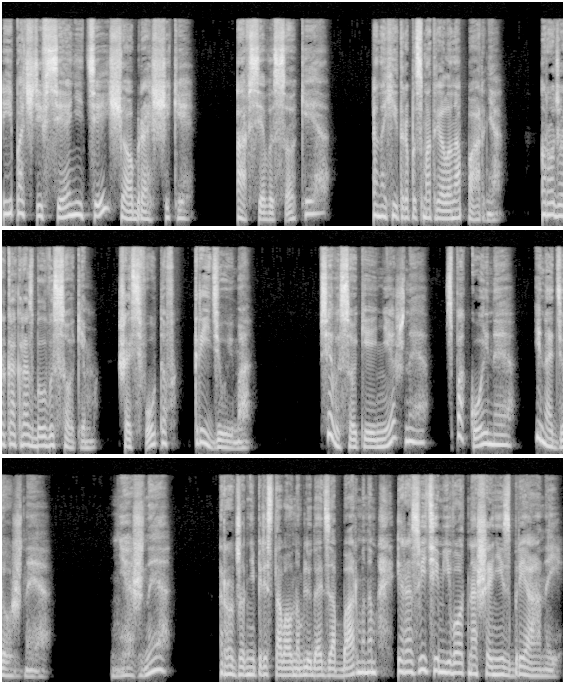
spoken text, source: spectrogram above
И почти все они те еще образчики. А все высокие...» Она хитро посмотрела на парня. Роджер как раз был высоким. шесть футов, три дюйма. Все высокие нежные, спокойные и надежные. Нежные? Роджер не переставал наблюдать за барменом и развитием его отношений с Брианой.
